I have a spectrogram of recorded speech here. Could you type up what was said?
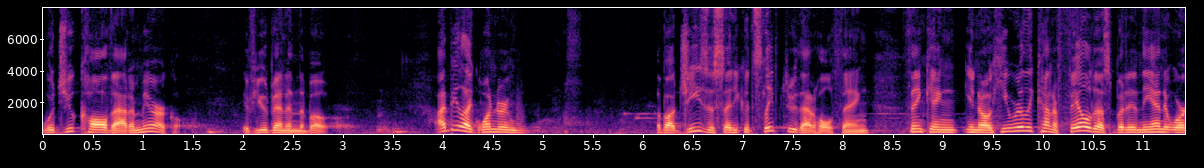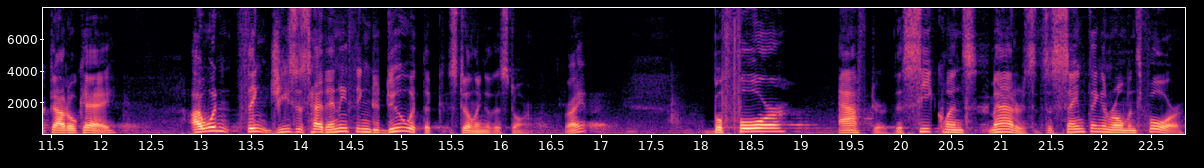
Would you call that a miracle if you'd been in the boat? I'd be like wondering about Jesus that he could sleep through that whole thing, thinking, you know, he really kind of failed us, but in the end it worked out okay. I wouldn't think Jesus had anything to do with the stilling of the storm, right? Before, after. The sequence matters. It's the same thing in Romans 4.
